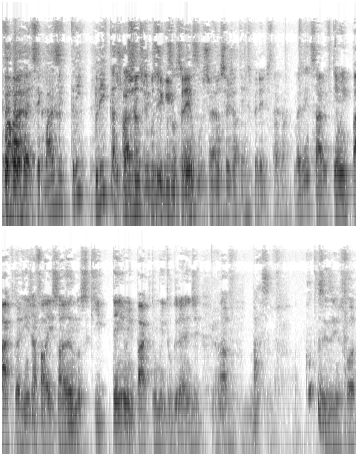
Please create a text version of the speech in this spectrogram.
Falar, você quase triplica a sua chance de conseguir emprego chances, se é. você já tem experiência de trabalho. Mas a gente sabe que tem um impacto, a gente já fala isso há anos, que tem um impacto muito grande. Ah, Quantas vezes a gente falou?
